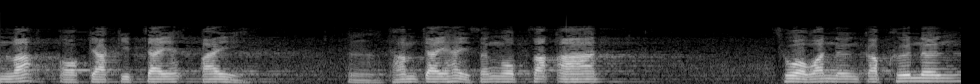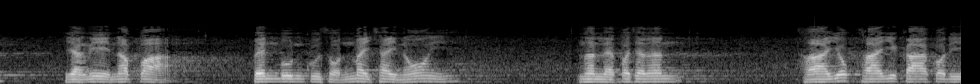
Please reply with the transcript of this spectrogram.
ำระออกจากจิตใจไปทำใจให้สงบสะอาด ชั่ววันหนึ่งกับคืนหนึ่ง อย่างนี้นับว่าเป็นบุญกุศลไม่ใช่น้อย นั่นแหละเพราะฉะนั้น ทายกทายิกาก็ดี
